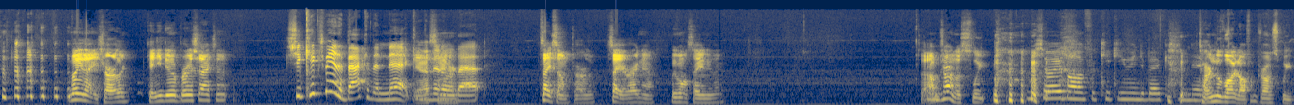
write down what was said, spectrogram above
What do you think, Charlie? Can you do a British accent? She kicked me in the back of the neck Yeah, in the middle of that. Say something, Charlie. Say it right now. We won't say anything. So, I'm trying to sleep. I'm sorry, Mom, for kicking you in the back of the. Turn the light off. I'm trying to sleep.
